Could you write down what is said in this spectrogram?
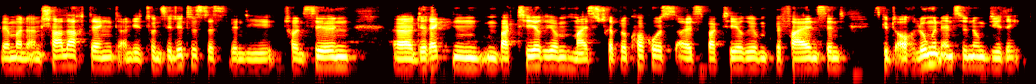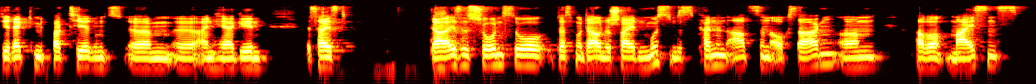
Wenn man an Scharlach denkt, an die Tonsillitis, dass wenn die Tonsillen äh, direkt ein Bakterium, meist Streptococcus als Bakterium befallen sind. Es gibt auch Lungenentzündungen, die direkt mit Bakterien ähm, äh, einhergehen. Das heißt, da ist es schon so, dass man da unterscheiden muss und das kann ein Arzt dann auch sagen. Ähm, aber meistens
